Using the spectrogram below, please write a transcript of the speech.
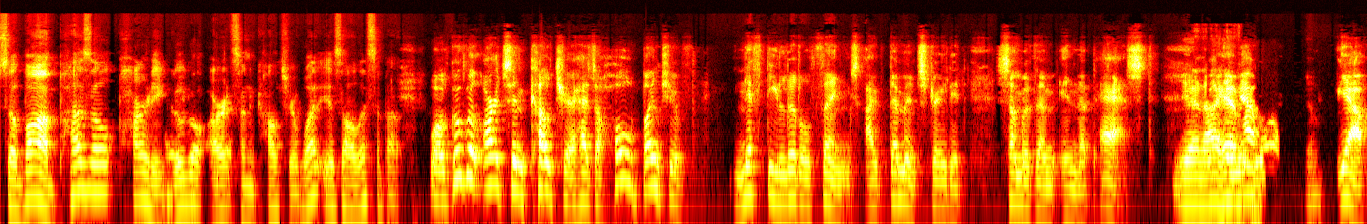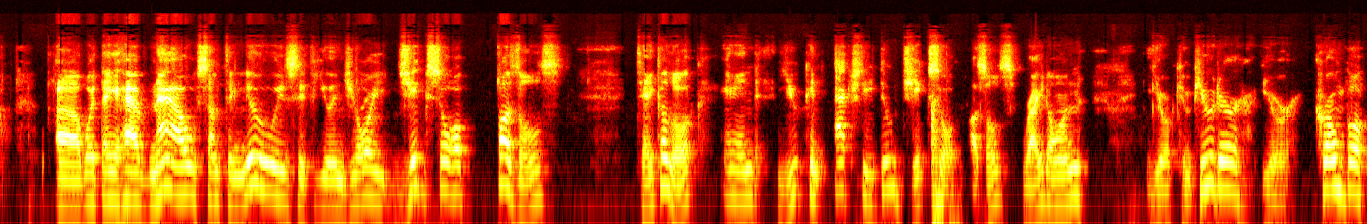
So, Bob, Puzzle Party, Google Arts and Culture. What is all this about? Well, Google Arts and Culture has a whole bunch of nifty little things. I've demonstrated some of them in the past. Yeah, and I have. now- Yeah. Uh, what they have now, something new, is if you enjoy jigsaw puzzles, take a look and you can actually do jigsaw puzzles right on your computer, your Chromebook,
